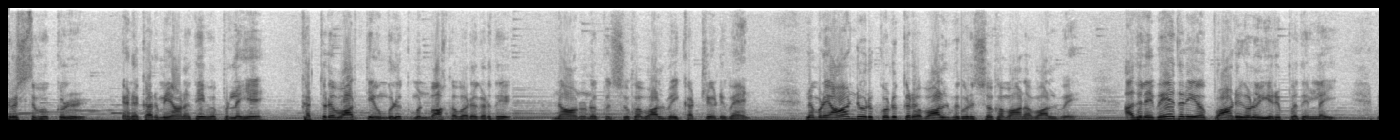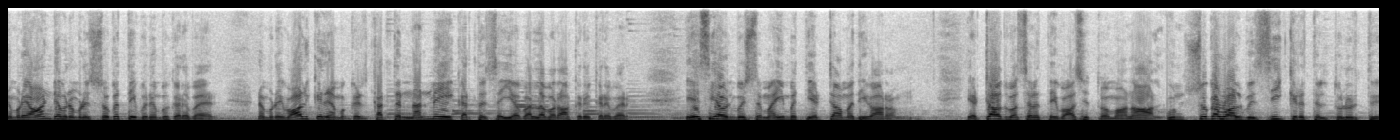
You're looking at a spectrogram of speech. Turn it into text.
கிறிஸ்துவுக்குள் என கருமையான தெய்வ பிள்ளையே கத்திர வார்த்தை உங்களுக்கு முன்பாக வருகிறது. நான் உனக்கு சுக வாழ்வை கட்டளிடுவேன் நம்முடைய ஆண்டவர் கொடுக்கிற வாழ்வு ஒரு சுகமான வாழ்வு. அதில் வேதனையோ பாடுகளோ இருப்பதில்லை. நம்முடைய ஆண்டவர் நம்முடைய சுகத்தை விரும்புகிறவர். நம்முடைய வாழ்க்கையில் நமக்கு கர்த்த நன்மையை கர்த்த செய்ய வல்லவராக இருக்கிறவர். ஏசியாவின் புஸ்தம் ஐம்பத்தி எட்டாம் அதிகாரம் எட்டாவது வசனத்தை வாசித்தோமானால் உன் சுகவாழ்வு சீக்கிரத்தில் துளிர்த்து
